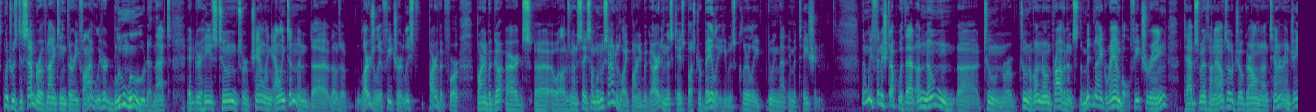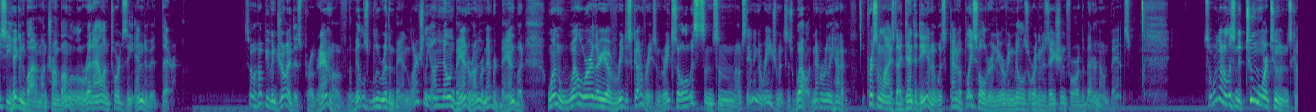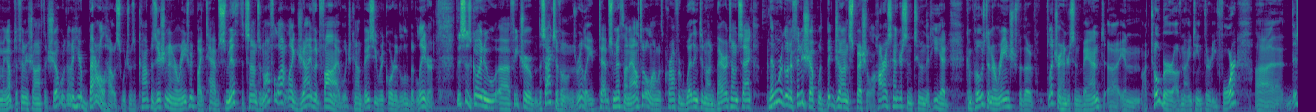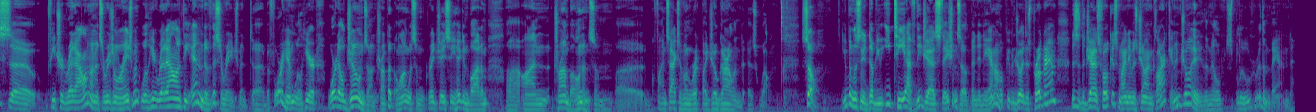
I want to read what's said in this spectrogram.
which was December of 1935, we heard Blue Mood, and that Edgar Hayes tune sort of channeling Ellington, and uh, that was a largely a feature, at least part of it, for Barney Bigard's, uh, well, I was going to say someone who sounded like Barney Bigard, in this case, Buster Bailey. He was clearly doing that imitation. Then we finished up with that unknown uh, tune, or tune of unknown providence, The Midnight Ramble, featuring Tab Smith on alto, Joe Garland on tenor, and J.C. Higginbotham on trombone, with a little Red Allen towards the end of it there. So I hope you've enjoyed this program of the Mills Blue Rhythm Band. Largely unknown band or unremembered band, but one well worthy of rediscovery. Some great soloists and some outstanding arrangements as well. It never really had a personalized identity, and it was kind of a placeholder in the Irving Mills organization for the better known bands. So we're going to listen to two more tunes coming up to finish off the show. We're going to hear Barrel House, which was a composition and arrangement by Tab Smith that sounds an awful lot like Jive at Five, which Count Basie recorded a little bit later. This is going to uh, feature the saxophones, really. Tab Smith on alto, along with Crawford Wethington on baritone sax. Then we're going to finish up with Big John Special, a Horace Henderson tune that he had composed and arranged for the Fletcher Henderson Band uh, in October of 1934. Uh, this uh, featured Red Allen on its original arrangement. We'll hear Red Allen at the end of this arrangement. Uh, before him, we'll hear Wardell Jones on trumpet, along with some great J.C. Higginbotham uh, on trombone and some uh, fine saxophone work by Joe Garland as well. So, You've been listening to WETF, the jazz station, South Bend, Indiana. Hope you've enjoyed this program. This is the Jazz Focus. My name is John Clark, and enjoy the Mills Blue Rhythm Band.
